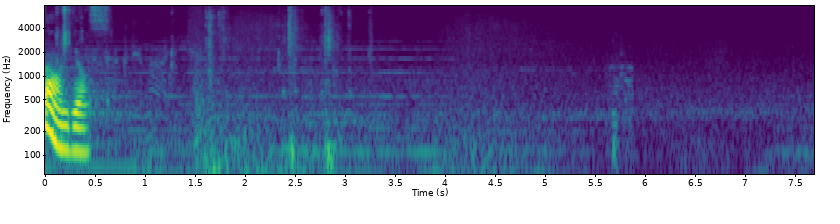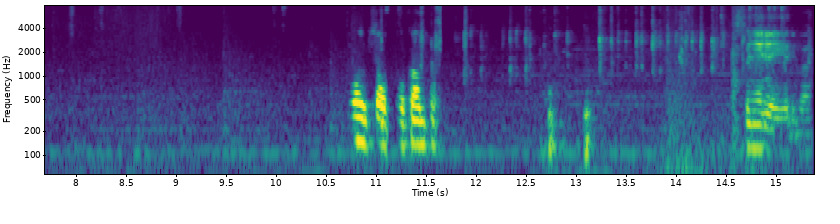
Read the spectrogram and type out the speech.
Куда он делся? Он все, полкан пошел. Сканерей, ребят.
